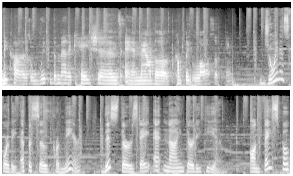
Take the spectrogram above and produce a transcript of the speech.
Because with the medications and now the complete loss of income. Join us for the episode premiere this Thursday at 9:30 p.m. on Facebook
